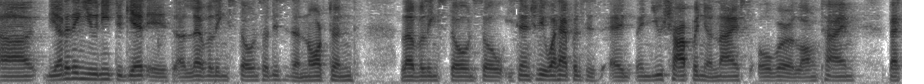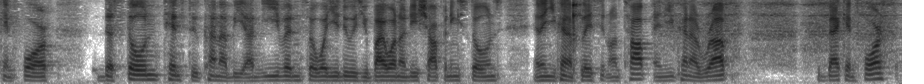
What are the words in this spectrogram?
Uh, the other thing you need to get is a leveling stone. So this is the Norton leveling stone. So essentially what happens is when you sharpen your knives over a long time, back and forth. The stone tends to kind of be uneven so what you do is you buy one of these sharpening stones and then you kind of place it on top and you kind of rub back and forth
